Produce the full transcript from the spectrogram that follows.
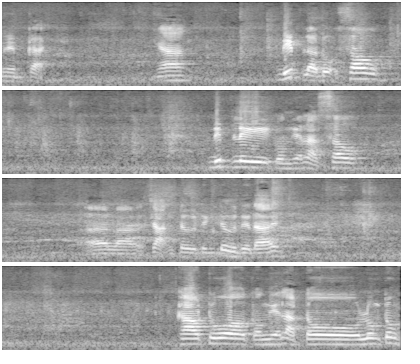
Mềm cạnh. Nha. Deep là độ sâu. Deeply có nghĩa là sâu. À, là chạm từ tính từ từ đấy khao tua có nghĩa là tô lung tung.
